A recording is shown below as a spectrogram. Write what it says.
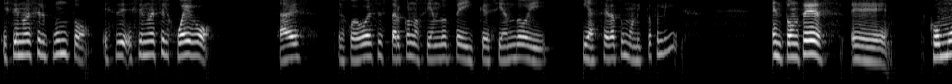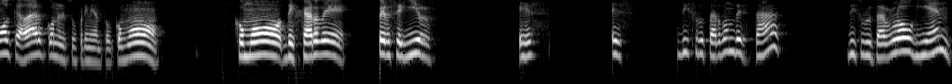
ese no es el punto, ese, ese no es el juego, ¿sabes? El juego es estar conociéndote y creciendo y, y hacer a tu monito feliz. Entonces, eh, ¿cómo acabar con el sufrimiento? ¿Cómo, cómo dejar de perseguir? Es, es disfrutar donde estás, disfrutarlo bien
